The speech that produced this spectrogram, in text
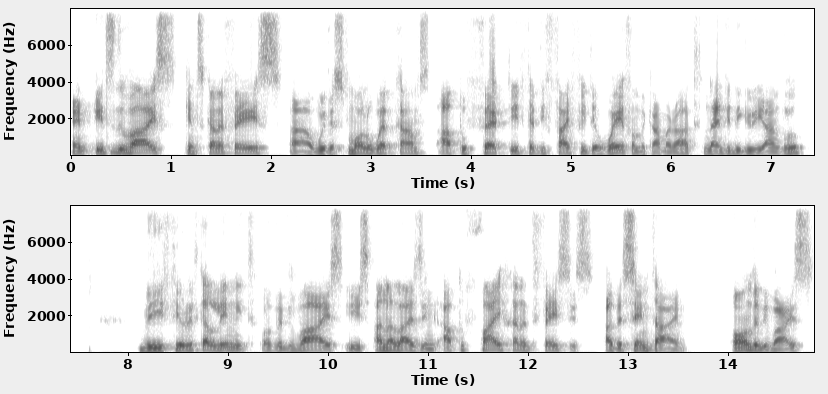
And each device can scan a face uh, with a small webcams up to 30, 35 feet away from the camera at 90 degree angle. The theoretical limit of the device is analyzing up to 500 faces at the same time on the device.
